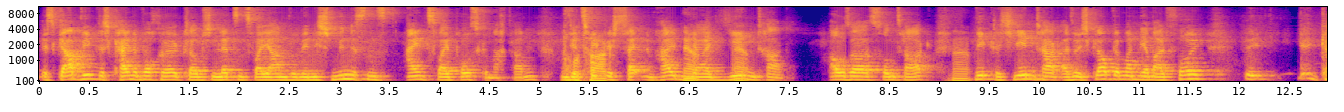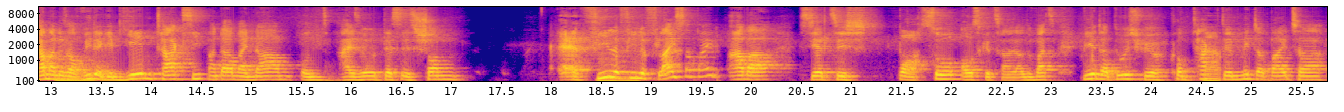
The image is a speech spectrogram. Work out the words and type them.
es gab wirklich keine Woche, glaube ich, in den letzten zwei Jahren, wo wir nicht mindestens ein, zwei Posts gemacht haben. Und Pro jetzt Tag. wirklich seit einem halben ja. Jahr jeden ja. Tag. Außer Sonntag. Ja. Wirklich jeden Tag. Also ich glaube, wenn man mir mal folgt, äh, kann man das auch wiedergeben. Jeden Tag sieht man da meinen Namen und also das ist schon äh, viele, viele Fleißarbeit, aber sie hat sich boah, so ausgezahlt. Also was wir dadurch für Kontakte, ja. Mitarbeiter,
